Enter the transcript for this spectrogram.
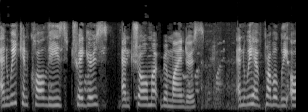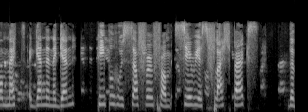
And we can call these triggers and trauma reminders. And we have probably all met again and again people who suffer from serious flashbacks. The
